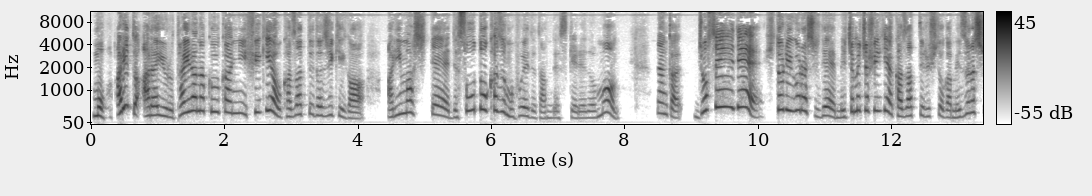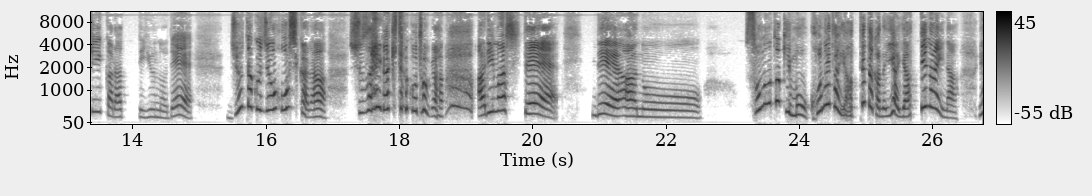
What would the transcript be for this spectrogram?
もうありとあらゆる平らな空間にフィギュアを飾ってた時期がありまして、で、相当数も増えてたんですけれども、なんか、女性で一人暮らしでめちゃめちゃフィギュア飾ってる人が珍しいからっていうので、住宅情報誌から取材が来たことがありまして、で、あのー、その時もう小ネタやってたかな？いや、やってないな。え？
